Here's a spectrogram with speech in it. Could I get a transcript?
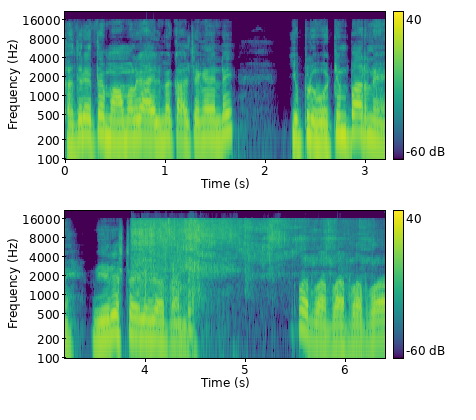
కదిరైతే మామూలుగా ఆయిల్ మీద కాల్చాం కదండి. ఇప్పుడు ఒట్టింపారని వేరే స్టైల్లో చేద్దాండి రా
